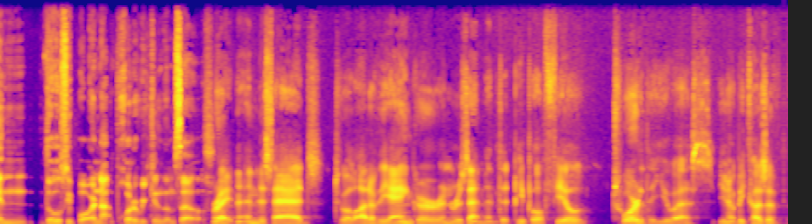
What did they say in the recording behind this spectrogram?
and those people are not Puerto Ricans themselves. Right. And this adds to a lot of the anger and resentment that people feel toward the U.S., you know, because of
